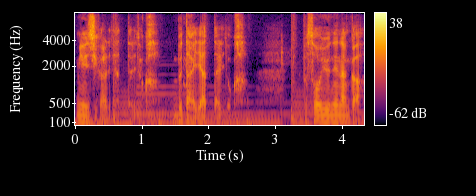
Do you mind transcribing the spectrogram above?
ミュージカルであったりとか舞台であったりとかやっぱそういうねなんか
